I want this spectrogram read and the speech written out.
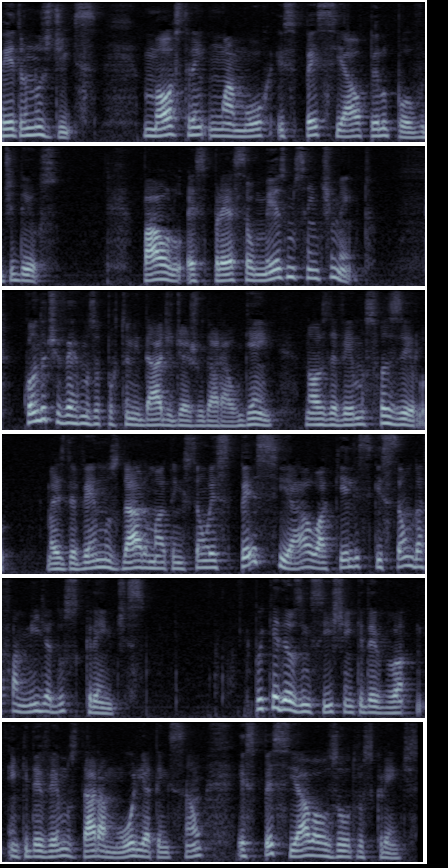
Pedro nos diz: mostrem um amor especial pelo povo de Deus. Paulo expressa o mesmo sentimento. Quando tivermos oportunidade de ajudar alguém, nós devemos fazê-lo mas devemos dar uma atenção especial àqueles que são da família dos crentes. Por que Deus insiste em que, deva, em que devemos dar amor e atenção especial aos outros crentes?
